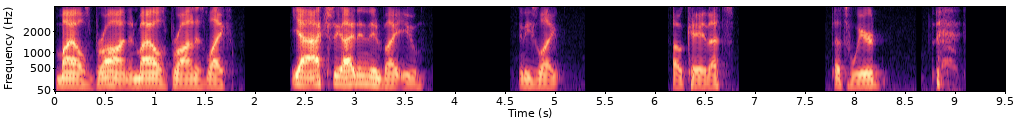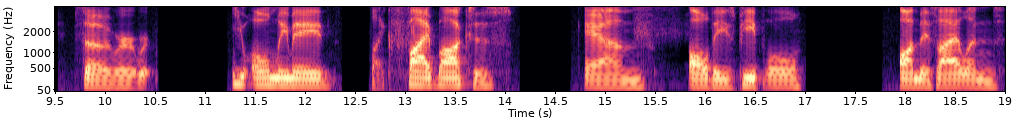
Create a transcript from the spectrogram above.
Miles Bron and Miles Bron is like, "Yeah, actually I didn't invite you." And he's like, "Okay, that's that's weird." so we're, we're you only made like five boxes and all these people on this island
